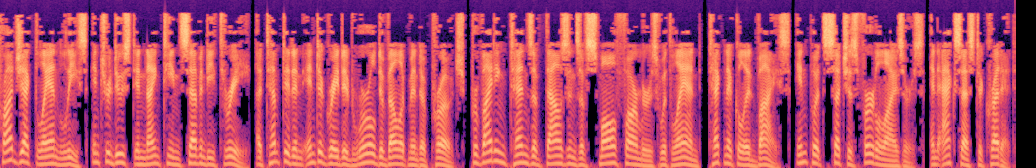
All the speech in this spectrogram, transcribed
Project Land Lease introduced in 1973, attempted an integrated rural development approach, providing tens of thousands of small farmers with land, technical advice, inputs such as fertilizers, and access to credit.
